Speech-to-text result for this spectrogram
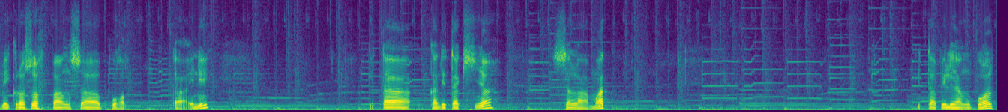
Microsoft bangsa bot nah ini kita ganti teksnya. Selamat. Kita pilih yang bold.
